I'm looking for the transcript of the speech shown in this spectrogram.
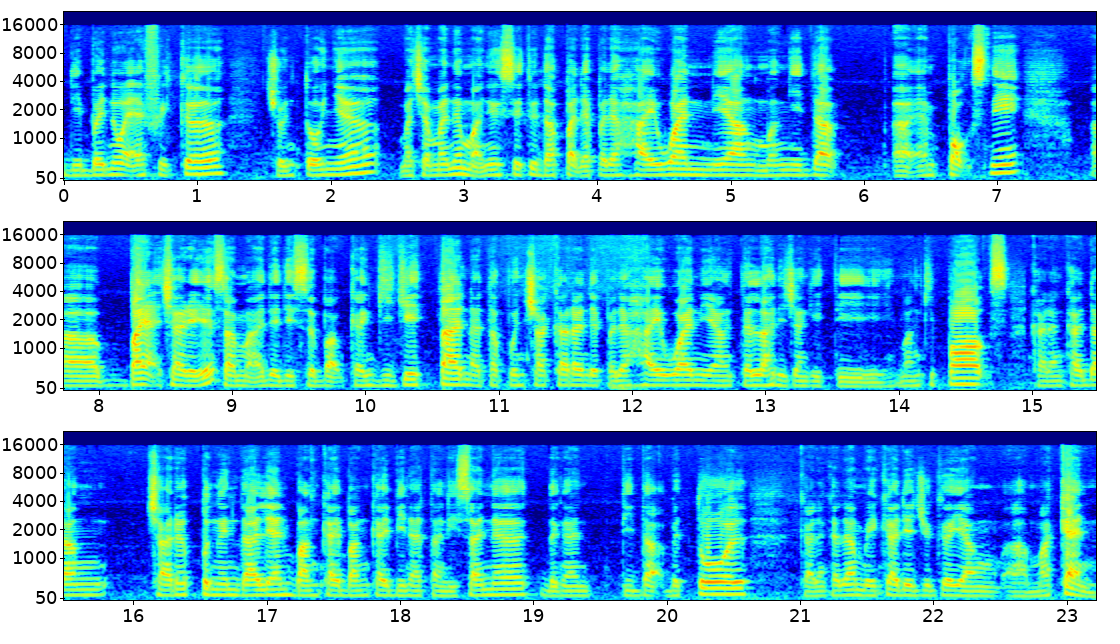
di benua Afrika, contohnya macam mana manusia tu dapat daripada haiwan yang mengidap uh, Mpox ni, Uh, banyak cara ya. Sama ada disebabkan gigitan ataupun cakaran daripada haiwan yang telah dijangkiti. Monkeypox kadang-kadang cara pengendalian bangkai-bangkai binatang di sana dengan tidak betul. Kadang-kadang mereka ada juga yang uh, makan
